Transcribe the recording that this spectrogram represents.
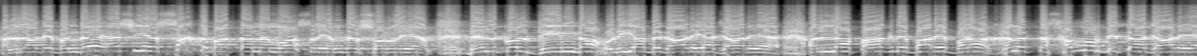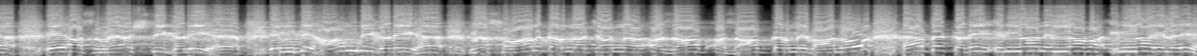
اللہ دے بندے، ایسی سخت باتاں میں معاشرے اندر سن رہے ہیں۔ بالکل دین دا حلیہ بگاڑیا جا رہا ہے۔ اللہ پاک دے بارے بڑا غلط تصور دیتا جا رہا ہے۔ یہ ازمائش کی گھڑی ہے، امتحان دی گھڑی ہے۔ میں سوال کرنا چاہنا، عذاب عذاب کرنے والوں، اے تے گھڑی انا نلا و انا الیہ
